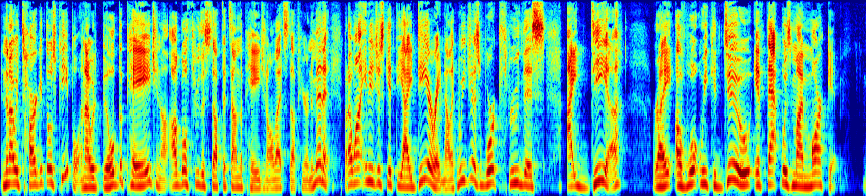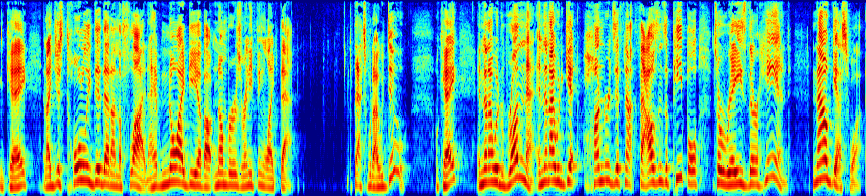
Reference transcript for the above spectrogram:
and then I would target those people, and I would build the page, and I'll, I'll go through the stuff that's on the page and all that stuff here in a minute. But I want you to just get the idea right now. Like we just work through this idea, right, of what we could do if that was my market. Okay. And I just totally did that on the fly. And I have no idea about numbers or anything like that. But that's what I would do. Okay. And then I would run that. And then I would get hundreds, if not thousands, of people to raise their hand. Now, guess what?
